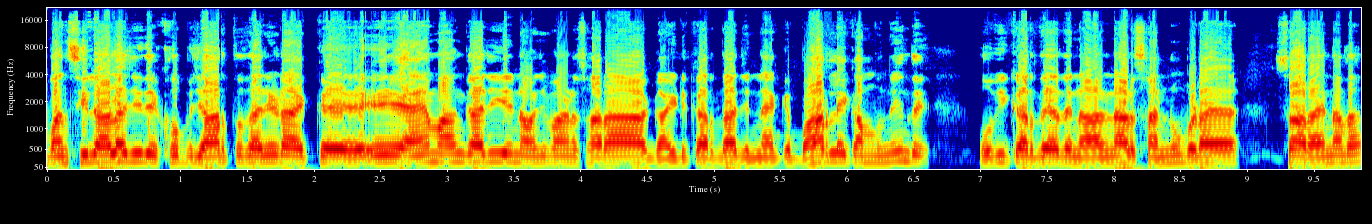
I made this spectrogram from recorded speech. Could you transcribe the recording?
ਬੰਸੀ ਲਾਲ ਆ ਜੀ ਦੇਖੋ ਵਜ਼ਾਰਤ ਦਾ ਜਿਹੜਾ ਇੱਕ ਇਹ ਐ ਮੰਗਾ ਜੀ ਇਹ ਨੌਜਵਾਨ ਸਾਰਾ ਗਾਈਡ ਕਰਦਾ ਜਿੰਨਾ ਕਿ ਬਾਹਰਲੇ ਕੰਮ ਹੁੰਦੇ ਹੁੰਦੇ ਉਹ ਵੀ ਕਰਦੇ ਆ ਤੇ ਨਾਲ ਨਾਲ ਸਾਨੂੰ ਬੜਾ ਸਹਾਰਾ ਇਹਨਾਂ ਦਾ।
